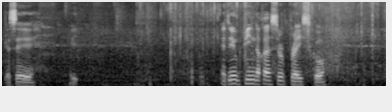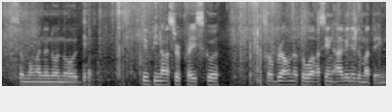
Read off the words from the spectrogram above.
kasi wait. Ito yung pinaka-surprise ko sa mga nanonood. Ito yung pinaka-surprise ko sobrang ako natuwa kasi ang aga niya dumating.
